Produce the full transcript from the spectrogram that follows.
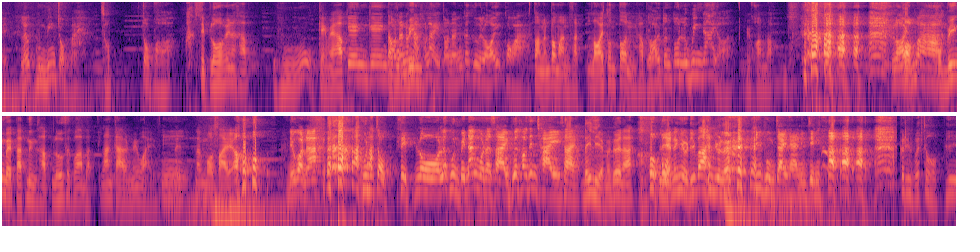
ย แล้วคุณวิ่งจบไหมจบจบเหรอ10โลด้วยนะครับ โอ้โหเก่งไหมครับ เก่งเก่งแต่ตอนนั้นผมน้ำวิ่หงนักเท่าไหร่ตอนนั้นก็คือร้อยกว่าตอนนั้นประมาณสักร้อยต้นๆครับผมร้อยต้นๆแล้ววิ่งได้เหรอ มีความลับ ร้อยผมกว่า ผมวิ่งไปแป๊บหนึ่งครับ รู้สึกว่าแบบร่างกายมันไม่ไหวอืมเลยนั่งมอไซค์เอา เดี๋ยวก่อนนะ คุณจบ 10 โล แล้วคุณไปนั่งมอเตอร์ไซค์เพื่อเข้าเส้นชัย ใช่ได้เหรียญมาด้วยนะโอ้โหเหรียญยังอยู่ที่บ้านอยู่เลย พี่ภูมิใจแทนจริงก็ถือว่าจบพี่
